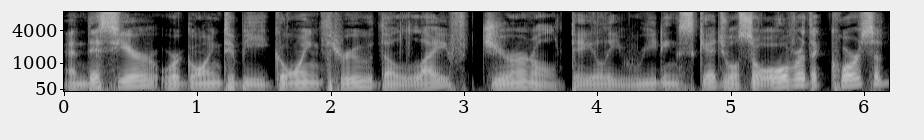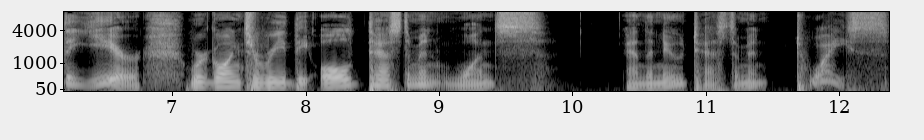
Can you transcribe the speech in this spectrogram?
And this year, we're going to be going through the Life Journal daily reading schedule. So, over the course of the year, we're going to read the Old Testament once and the New Testament twice.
